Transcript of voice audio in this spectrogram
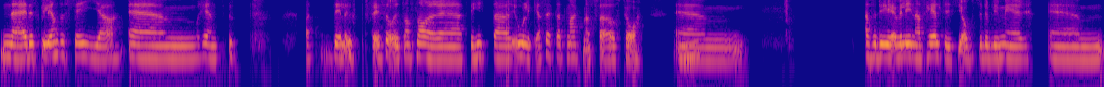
nej, det skulle jag inte säga um, rent upp att dela upp sig så, utan snarare att vi hittar olika sätt att marknadsföra oss på. Mm. Um, alltså det är Evelinas heltidsjobb så det blir mer, um,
